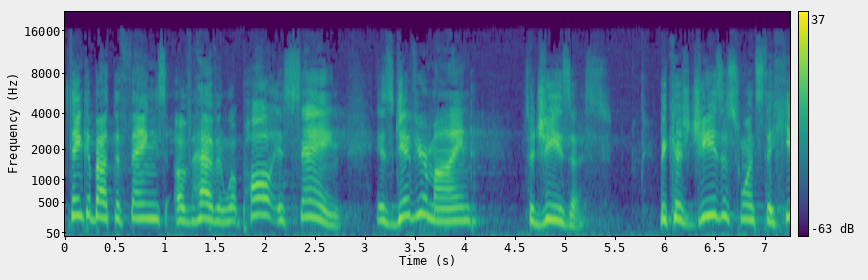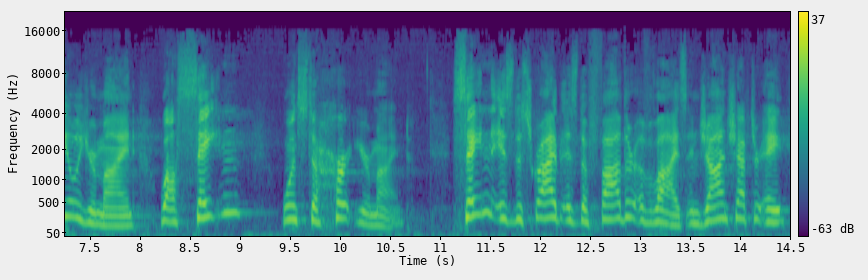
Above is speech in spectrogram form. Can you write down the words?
think about the things of heaven. What Paul is saying is give your mind to Jesus because Jesus wants to heal your mind while Satan wants to hurt your mind. Satan is described as the father of lies in John chapter 8,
